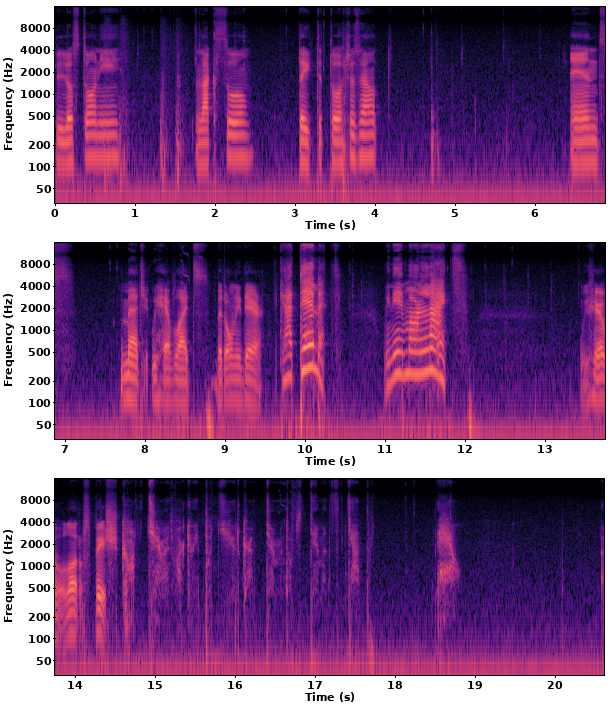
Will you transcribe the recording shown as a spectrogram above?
glowstone, like so. Take the torches out and magic. We have lights, but only there. God damn it! We need more lights. We have a lot of space. God damn it! What can we put here? God damn it! Those damn it! God the hell! Uh,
